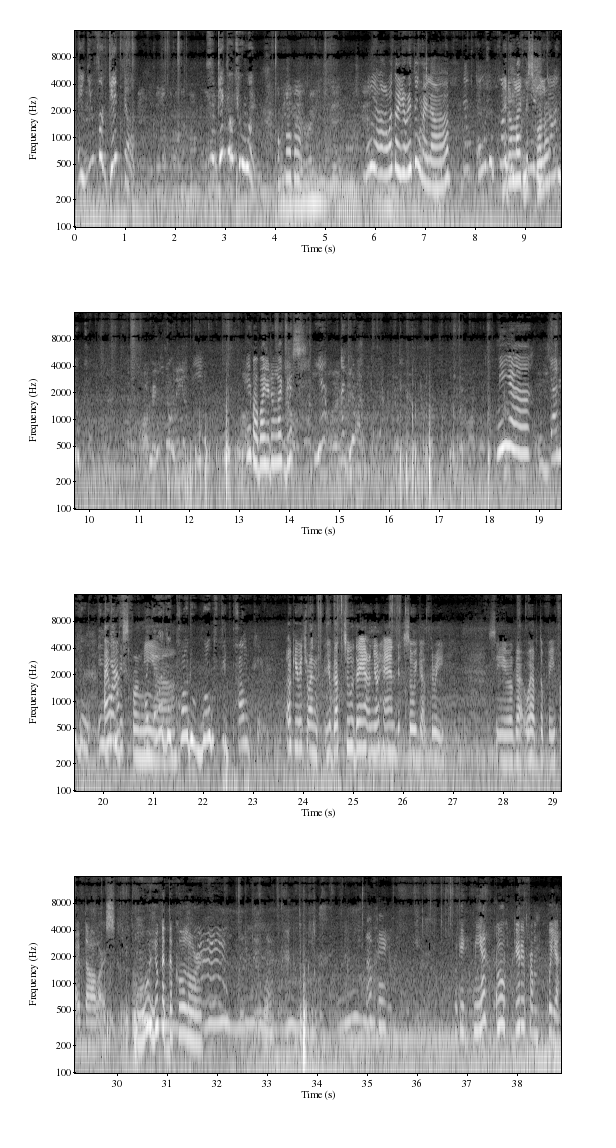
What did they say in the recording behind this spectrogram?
Hey, you forget though. You forget those two ones. Oh, Baba. Mia, what are you eating, my love? You don't like this color? Donald pumpkin. We don't eat it. Hey, Baba, you don't like this? Yeah, I do. Mia. That is the, and I want this for Mia. Called a roasted pumpkin. Okay, which one? You got two there on your hand, so we got three. See, we got we have to pay five dollars. Oh, look at the color. Okay, Mia, go get it from Kuya.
